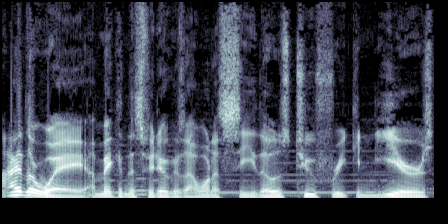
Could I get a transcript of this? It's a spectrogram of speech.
Either way, I'm making this video because I want to see those two freaking years,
